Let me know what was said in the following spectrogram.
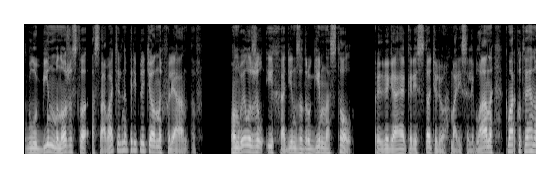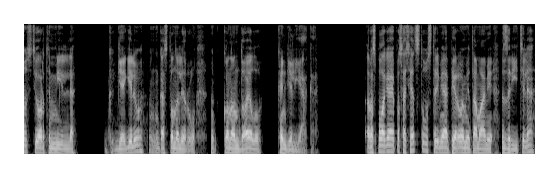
глубин множество основательно переплетенных фолиантов. Он выложил их один за другим на стол, придвигая к Аристотелю Мариса Леблана, к Марку Твену Стюарта Милля, к Гегелю Гастона Леру, к Конан Дойлу Кандельяка. Располагая по соседству с тремя первыми томами «Зрителя»,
